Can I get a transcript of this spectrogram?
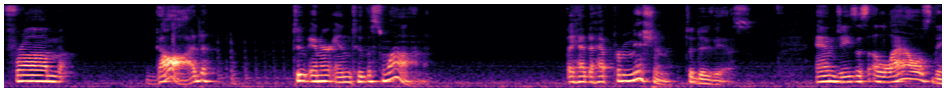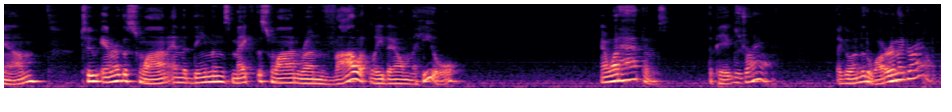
from God to enter into the swine. They had to have permission to do this. And Jesus allows them to enter the swine, and the demons make the swine run violently down the hill. And what happens? The pigs drown. They go into the water and they drown.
